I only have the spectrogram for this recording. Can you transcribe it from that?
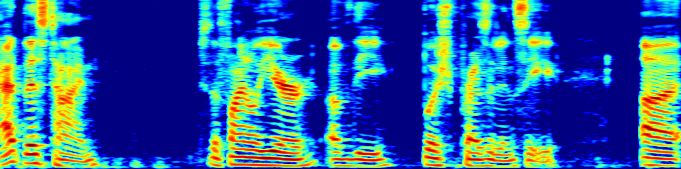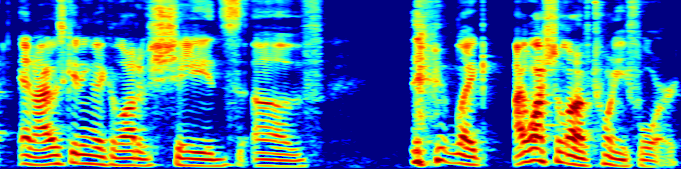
at this time, to the final year of the Bush presidency, uh, and I was getting like a lot of shades of like I watched a lot of 24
